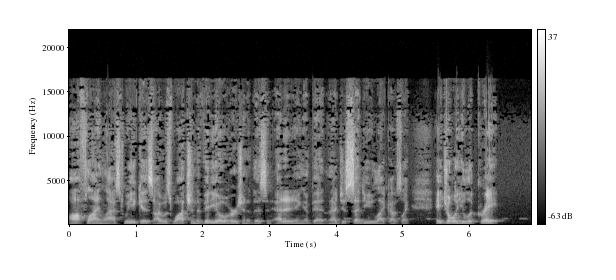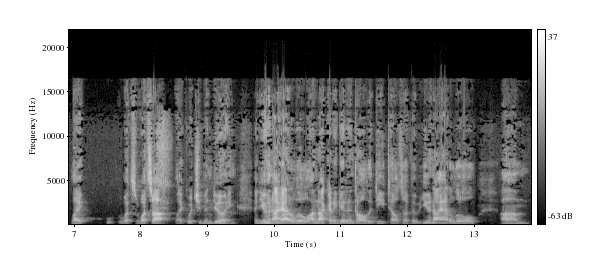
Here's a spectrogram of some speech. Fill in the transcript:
offline last week is i was watching the video version of this and editing a bit and i just said to you like i was like hey joel you look great. Like what's what's up? Like what you've been doing? And you and i had a little i'm not going to get into all the details of it you and i had a little um,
